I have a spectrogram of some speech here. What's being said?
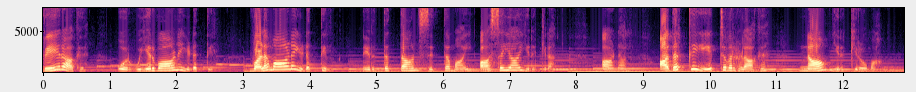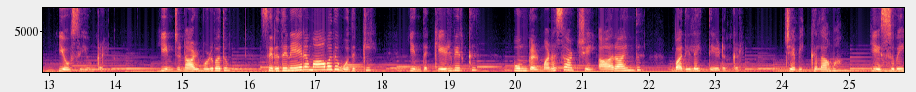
வேறாக ஒரு உயர்வான இடத்தில் வளமான இடத்தில் நிறுத்தத்தான் சித்தமாய் ஆசையாயிருக்கிறார். ஆனால் அதற்கு ஏற்றவர்களாக நாம் இருக்கிறோமா? யோசியுங்கள். இன்று நாள் முழுவதும் சிறிது நேரமாவது ஒதுக்கி இந்த கேள்விற்கு உங்கள் மனசாட்சியை ஆராய்ந்து பதிலை தேடுங்கள். ஜெபிக்கலாமா? இயேசுவே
